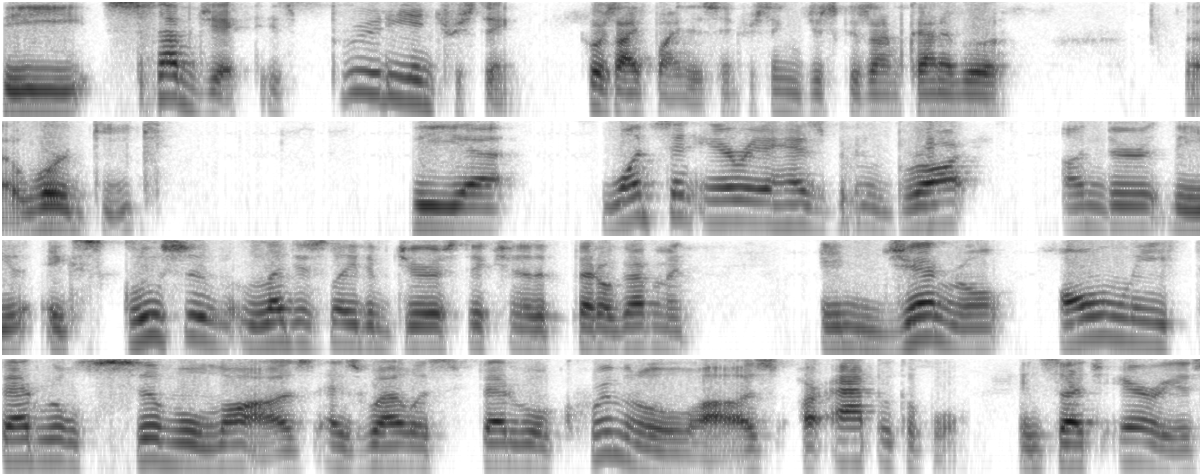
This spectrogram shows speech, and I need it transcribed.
The subject is pretty interesting. Of course, I find this interesting just because I'm kind of a, a word geek. The uh, once an area has been brought under the exclusive legislative jurisdiction of the federal government, in general, only federal civil laws as well as federal criminal laws are applicable in such areas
